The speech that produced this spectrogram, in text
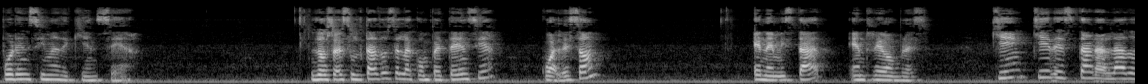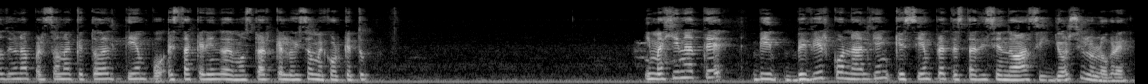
por encima de quien sea. Los resultados de la competencia, ¿cuáles son? Enemistad entre hombres. ¿Quién quiere estar al lado de una persona que todo el tiempo está queriendo demostrar que lo hizo mejor que tú? Imagínate vivir con alguien que siempre te está diciendo, ah, sí, yo sí lo logré,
